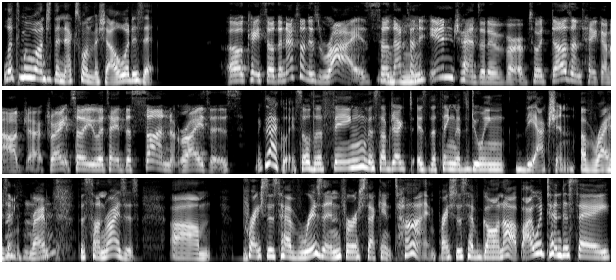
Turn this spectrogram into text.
Let's move on to the next one, Michelle. What is it? Okay, so the next one is rise. So mm-hmm. that's an intransitive verb. So it doesn't take an object, right? So you would say the sun rises. Exactly. So the thing, the subject is the thing that's doing the action of rising, mm-hmm. right? The sun rises. Um, prices have risen for a second time. Prices have gone up. I would tend to say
